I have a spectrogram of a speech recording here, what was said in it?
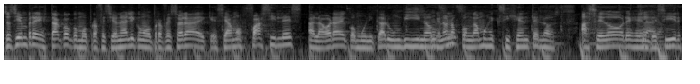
Yo siempre destaco como profesional y como profesora de que seamos fáciles a la hora de comunicar un vino, que no nos pongamos exigentes los hacedores en Claro. decir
